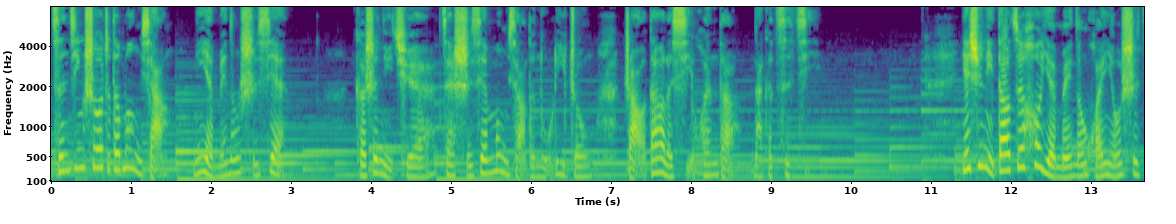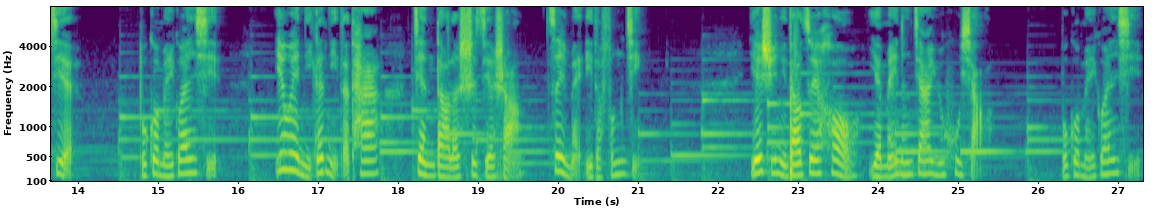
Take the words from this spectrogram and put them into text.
曾经说着的梦想，你也没能实现，可是你却在实现梦想的努力中，找到了喜欢的那个自己。也许你到最后也没能环游世界，不过没关系。因为你跟你的他见到了世界上最美丽的风景，也许你到最后也没能家喻户晓，不过没关系，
